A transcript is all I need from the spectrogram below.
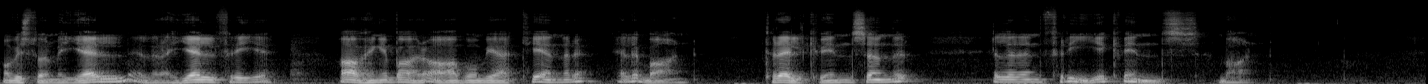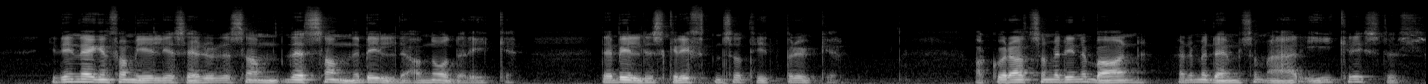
Om vi står med gjeld eller er gjeldfrie, avhenger bare av om vi er tjenere eller barn, trellkvinnens sønner eller den frie kvinnens barn. I din egen familie ser du det, sanne, det sanne bildet av nåderiket, det bildet Skriften så titt bruker. Akkurat som med dine barn er det med dem som er i Kristus,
